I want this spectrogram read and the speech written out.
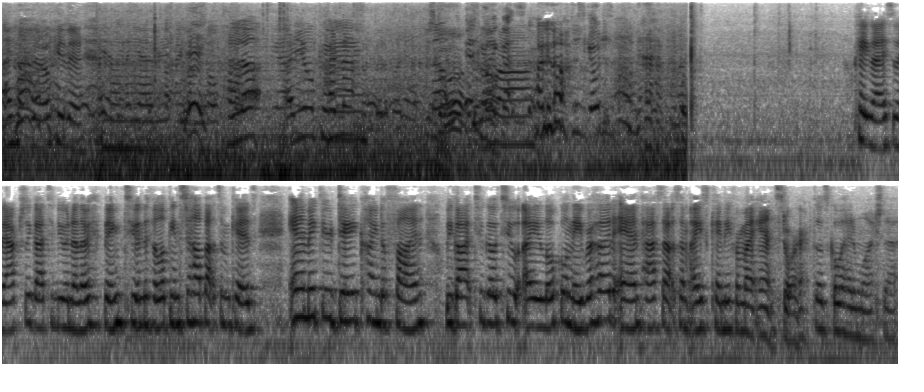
I hope they're okay there. Hey, hello. Are you okay? Hello. Just go. Hello. Just go. Just go. Okay guys, so we actually got to do another thing too in the Philippines to help out some kids and make their day kind of fun. We got to go to a local neighborhood and pass out some ice candy from my aunt's store. So let's go ahead and watch that.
